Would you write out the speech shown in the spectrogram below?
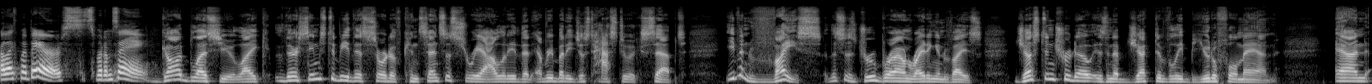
I like my bears. That's what I'm saying. God bless you. Like, there seems to be this sort of consensus reality that everybody just has to accept. Even Vice, this is Drew Brown writing in Vice Justin Trudeau is an objectively beautiful man. And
